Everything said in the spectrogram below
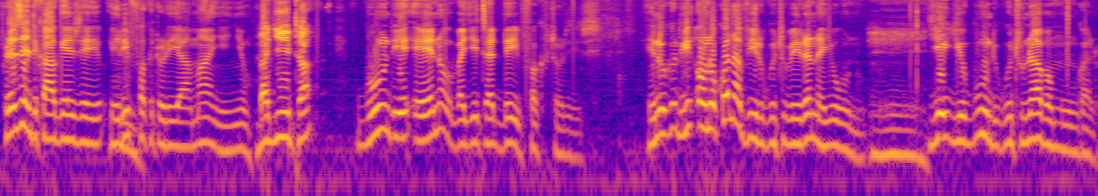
President kagenzeeyo eri factory yamaanyi nnyo. Bagiyita gundi eno bagiyita day factories. Eno ono konaviri gwetubeera naye ono Eh, ye ye gundi gwetunaaba mu ngalo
